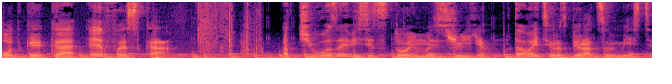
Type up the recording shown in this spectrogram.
от ГК ФСК. От чего зависит стоимость жилья? Давайте разбираться вместе.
